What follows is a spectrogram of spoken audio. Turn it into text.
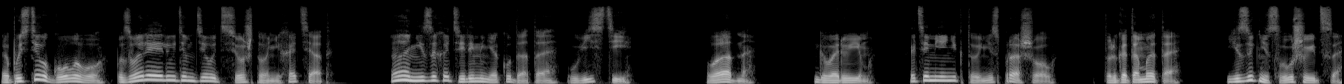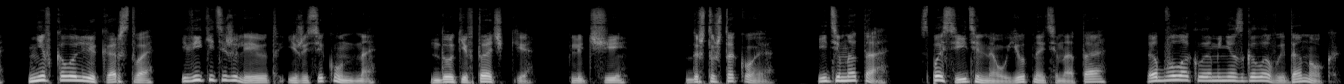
Опустил голову, позволяя людям делать все, что они хотят. А они захотели меня куда-то увезти. Ладно, говорю им, хотя меня никто и не спрашивал. Только там это, язык не слушается, не вкололи лекарства, и веки тяжелеют ежесекундно. Доки в тачке, ключи. Да что ж такое? И темнота, спасительно уютная темнота, обволокла меня с головы до ног.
